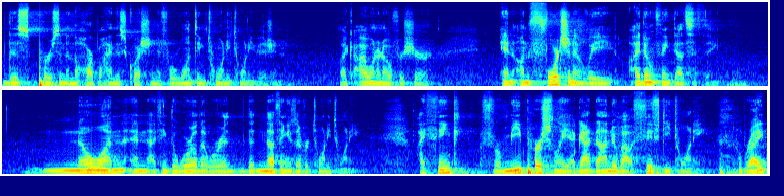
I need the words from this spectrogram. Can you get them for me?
this person and the heart behind this question, if we're wanting 2020 vision. Like I want to know for sure. And unfortunately, I don't think that's the thing. No one, and I think the world that we're in, that nothing is ever 2020. I think for me personally, I got down to about 50 20, right?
